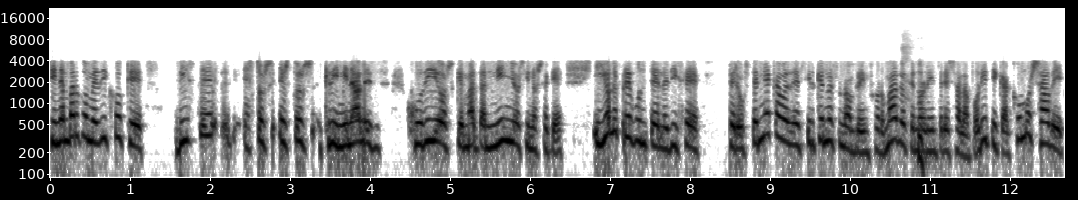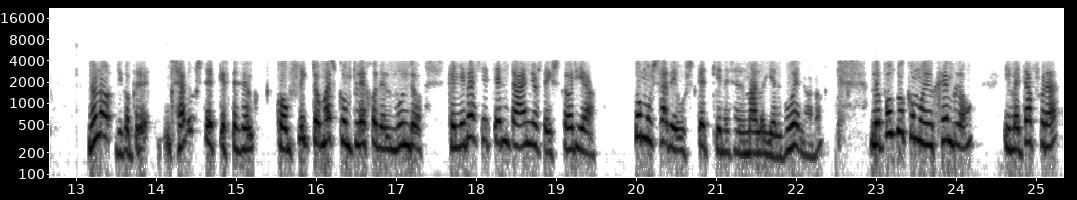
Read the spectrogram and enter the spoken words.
sin embargo me dijo que, viste, estos, estos criminales judíos que matan niños y no sé qué. Y yo le pregunté, le dije, pero usted me acaba de decir que no es un hombre informado, que no le interesa la política. ¿Cómo sabe? No, no, digo, pero ¿sabe usted que este es el conflicto más complejo del mundo, que lleva 70 años de historia? ¿Cómo sabe usted quién es el malo y el bueno? ¿no? Lo pongo como ejemplo y metáfora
